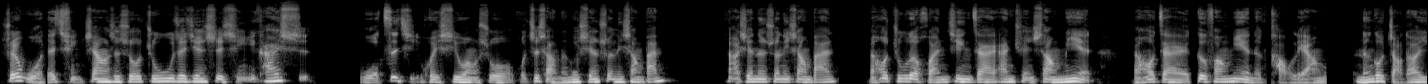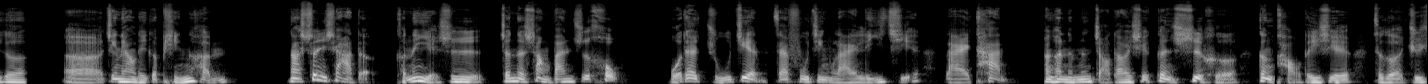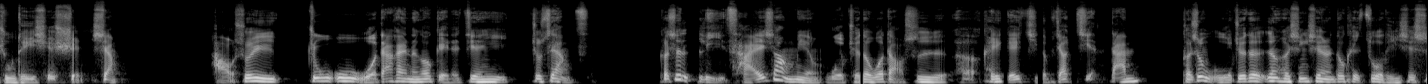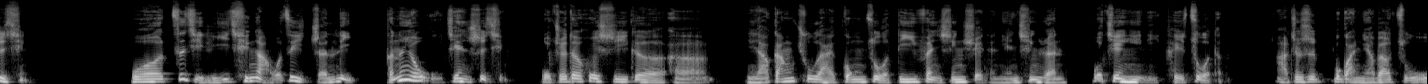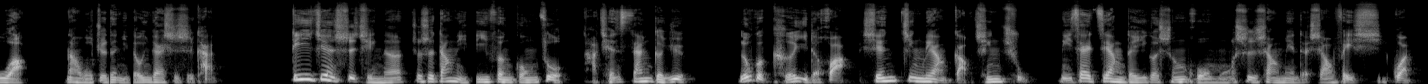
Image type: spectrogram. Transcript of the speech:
所以我的倾向是说，租屋这件事情一开始，我自己会希望说，我至少能够先顺利上班啊，先能顺利上班，然后租的环境在安全上面，然后在各方面的考量，能够找到一个呃尽量的一个平衡。那剩下的可能也是真的上班之后，我在逐渐在附近来理解、来看，看看能不能找到一些更适合、更好的一些这个居住的一些选项。好，所以租屋我大概能够给的建议就这样子。可是理财上面，我觉得我倒是呃可以给几个比较简单，可是我觉得任何新鲜人都可以做的一些事情。我自己厘清啊，我自己整理，可能有五件事情，我觉得会是一个呃，你要刚出来工作第一份薪水的年轻人，我建议你可以做的啊，就是不管你要不要租屋啊，那我觉得你都应该试试看。第一件事情呢，就是当你第一份工作啊，前三个月，如果可以的话，先尽量搞清楚你在这样的一个生活模式上面的消费习惯。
